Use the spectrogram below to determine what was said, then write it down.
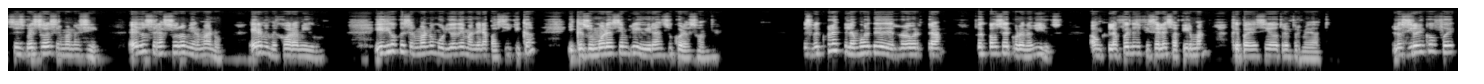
se expresó de su hermano así: Él no será solo mi hermano, era mi mejor amigo. Y dijo que su hermano murió de manera pacífica y que su memoria siempre vivirá en su corazón. Se especula que la muerte de Robert Trump fue causa del coronavirus, aunque las fuentes oficiales afirman que padecía de otra enfermedad. Lo irónico fue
